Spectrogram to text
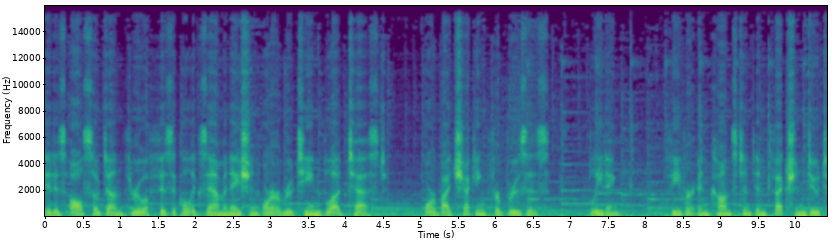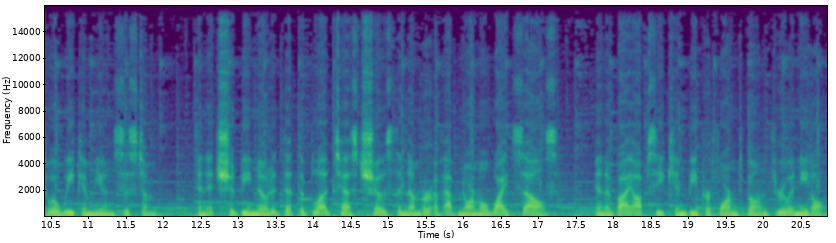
it is also done through a physical examination or a routine blood test, or by checking for bruises, bleeding, fever and constant infection due to a weak immune system, and it should be noted that the blood test shows the number of abnormal white cells, and a biopsy can be performed bone through a needle.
